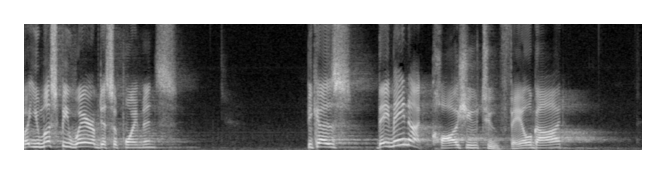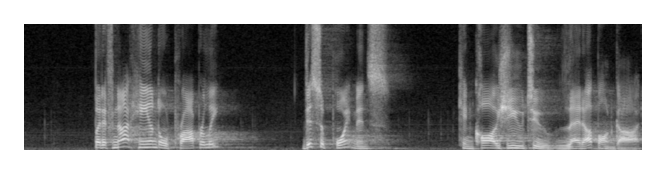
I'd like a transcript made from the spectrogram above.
But you must beware of disappointments because they may not cause you to fail God, but if not handled properly, disappointments can cause you to let up on God.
